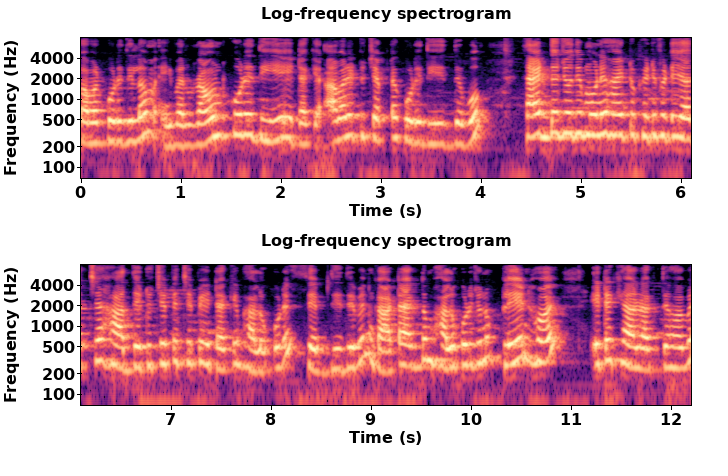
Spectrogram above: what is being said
কভার করে দিলাম। এবার রাউন্ড করে দিয়ে এটাকে আবার একটু চ্যাপটা করে দিয়ে দেব। সাইড দিয়ে যদি মনে হয় একটু ফেটে ফেটে যাচ্ছে, হাত দিয়ে একটু চেপে চেপে এটাকে ভালো করে সেপ দিয়ে দেবেন। গাটা একদম ভালো করে যেন প্লেন হয়, এটা খেয়াল রাখতে হবে।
